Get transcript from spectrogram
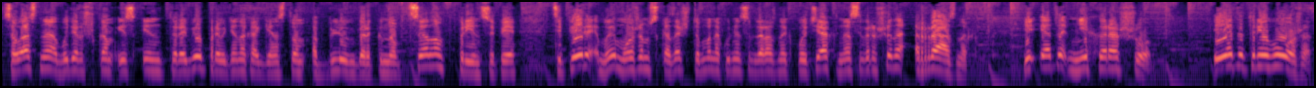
согласно выдержкам из интервью, проведенных агентством Bloomberg. Но в целом, в принципе, теперь мы можем сказать, что мы находимся на разных путях, на совершенно разных. И это нехорошо. И это тревожит.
